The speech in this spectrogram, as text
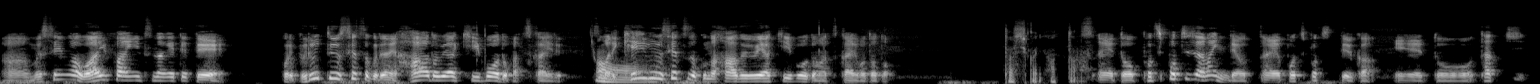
あ無線は Wi-Fi につなげてて、これ Bluetooth 接続でないハードウェアキーボードが使える。つまりケーブル接続のハードウェアキーボードが使えることと。確かにあったな。えっ、と、ポチポチじゃないんだよ。えーポチポチっていうか、えっ、と、タッチ、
